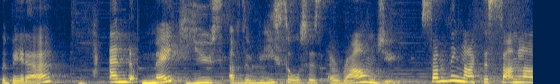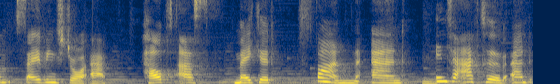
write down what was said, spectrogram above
the better. And make use of the resources around you. Something like the Sanlam Savings Jar app helps us make it fun and interactive. And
